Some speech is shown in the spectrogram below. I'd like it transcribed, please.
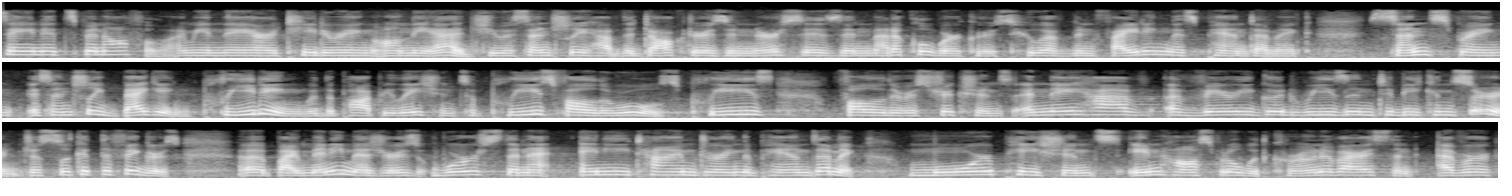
Saying it's been awful. I mean, they are teetering on the edge. You essentially have the doctors and nurses and medical workers who have been fighting this pandemic since spring, essentially begging, pleading with the population to please follow the rules, please follow the restrictions. And they have a very good reason to be concerned. Just look at the figures. Uh, by many measures, worse than at any time during the pandemic. More patients in hospital with coronavirus than ever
